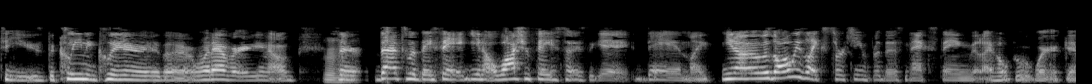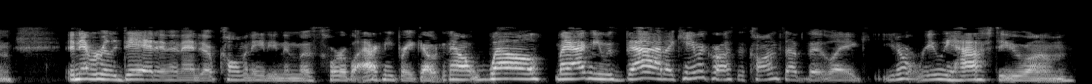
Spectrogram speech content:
to use, the clean and clear, the whatever, you know. Mm-hmm. That's what they say, you know, wash your face twice a day and like, you know, it was always like searching for this next thing that I hope would work and it never really did, and it ended up culminating in this horrible acne breakout. Now, while my acne was bad, I came across this concept that like you don't really have to um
